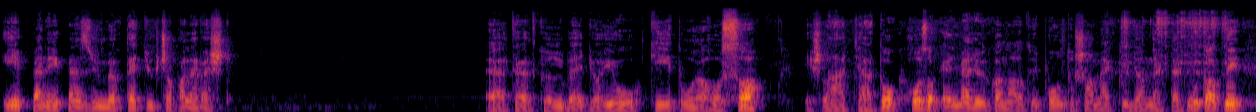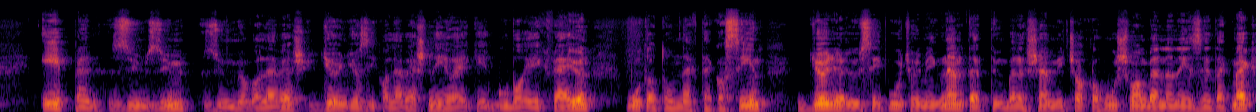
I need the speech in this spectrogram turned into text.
éppen-éppen zümmögtetjük csak a levest. Eltelt körülbelül egy a jó két óra hossza, és látjátok, hozok egy merőkanalat, hogy pontosan meg tudjam nektek mutatni. Éppen züm-züm, zümmög a leves, gyöngyözik a leves, néha egy-két buborék feljön, mutatom nektek a színt, gyönyörű szép, úgy, hogy még nem tettünk bele semmit, csak a hús van benne, nézzétek meg,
